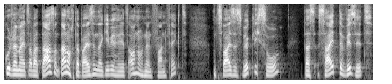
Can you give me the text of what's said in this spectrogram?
Gut, wenn wir jetzt aber da, da noch dabei sind, dann gebe ich euch jetzt auch noch einen Fun Fact. Und zwar ist es wirklich so, dass seit The Visit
